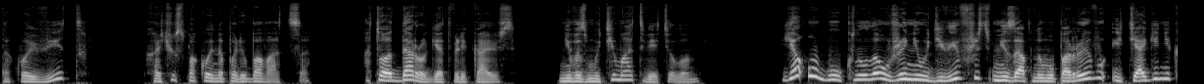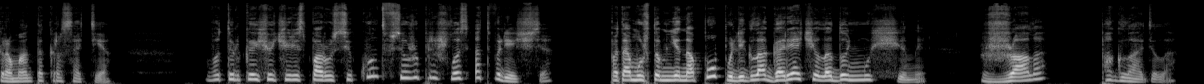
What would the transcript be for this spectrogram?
Такой вид, Хочу спокойно полюбоваться. А то от дороги отвлекаюсь. Невозмутимо ответил он. Я угукнула, уже не удивившись внезапному порыву и тяге некроманта к красоте. Вот только еще через пару секунд все же пришлось отвлечься, потому что мне на попу легла горячая ладонь мужчины. Сжала, погладила.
